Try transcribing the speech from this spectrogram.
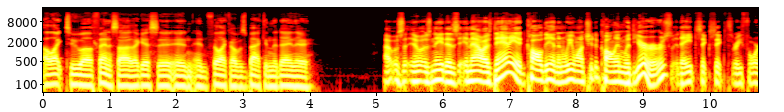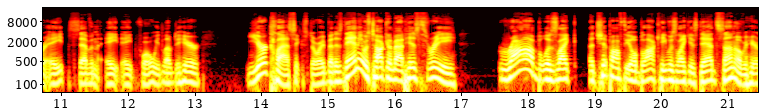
I like to uh, fantasize, I guess, and and feel like I was back in the day there. That was it was neat as now as Danny had called in and we want you to call in with yours at 866-348-7884. We'd love to hear your classic story, but as Danny was talking about his 3, Rob was like a chip off the old block. He was like his dad's son over here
